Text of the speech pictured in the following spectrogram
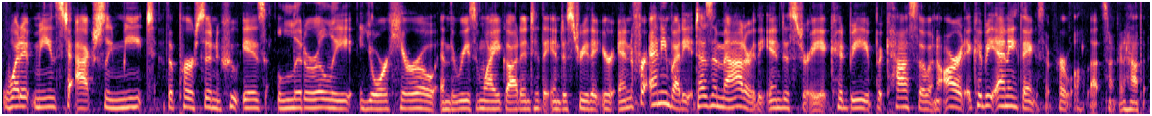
what it means to actually meet the person who is literally your hero and the reason why you got into the industry that you're in. For anybody, it doesn't matter the industry. It could be Picasso and art, it could be anything, except for, well, that's not going to happen.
